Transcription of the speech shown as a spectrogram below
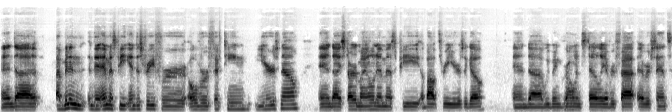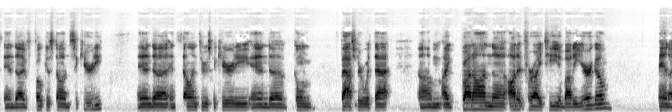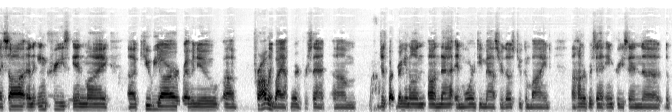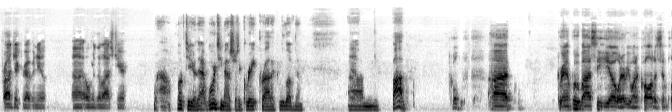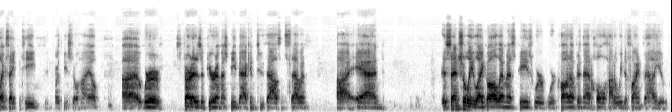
and uh, I've been in, in the MSP industry for over 15 years now, and I started my own MSP about three years ago, and uh, we've been growing steadily ever fat ever since. And I've focused on security, and uh, and selling through security and uh, going faster with that. Um, I brought on uh, audit for IT about a year ago, and I saw an increase in my uh, QBR revenue uh, probably by hundred percent. Um, Wow. just by bringing on on that and warranty master, those two combined, hundred percent increase in uh, the project revenue uh, over the last year. Wow. Love to hear that. Warranty Master is a great product. We love them. Yeah. Um, Bob. Cool. Uh, Grand Poobah CEO, whatever you want to call it, a Simplex IT, Northeast Ohio. Uh, we're started as a pure MSP back in 2007, uh, and essentially, like all MSPs, we're we're caught up in that whole how do we define value,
